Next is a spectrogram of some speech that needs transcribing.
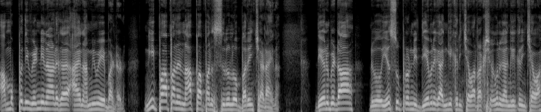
ఆ ముప్పది వెండి నాడుగా ఆయన అమ్మివేయబడ్డాడు. నీ పాపాన్ని నా పాపాన్ని సిలులో భరించాడు ఆయన. దేవుని బిడ్డ నువ్వు యేసుప్రభుని దేవునిగా అంగీకరించావా? రక్షకునిగా అంగీకరించావా?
